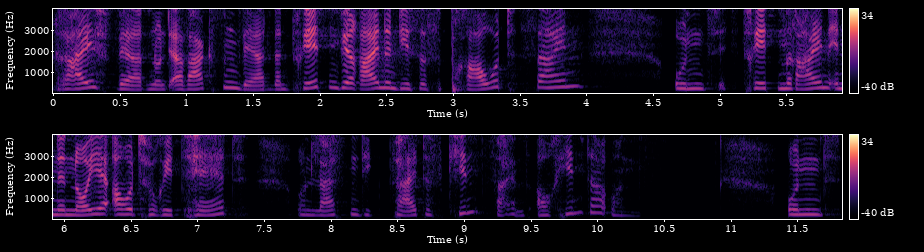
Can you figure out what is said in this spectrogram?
reif werden und erwachsen werden, dann treten wir rein in dieses Brautsein und treten rein in eine neue Autorität und lassen die Zeit des Kindseins auch hinter uns. Und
